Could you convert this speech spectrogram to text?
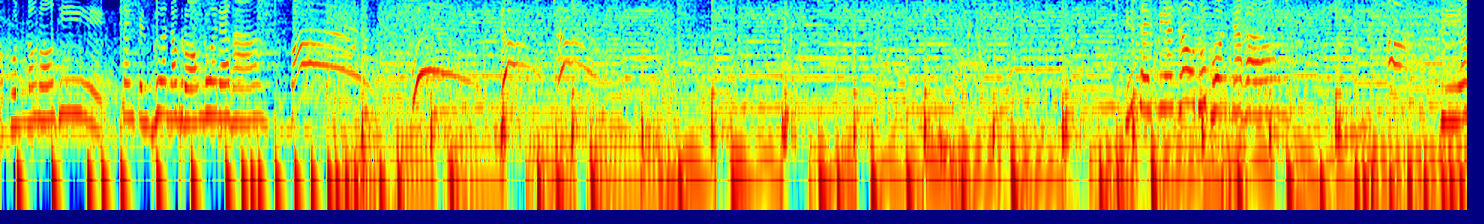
ขอบคุณน้องๆที่เต้นเป็นเพื่อนนักร้องด้วยนะคะบายพิเศษเมียเช่าทุกคนนะคะ เสียง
